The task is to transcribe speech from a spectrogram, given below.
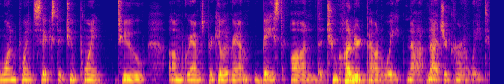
1.6 to 2.2 um, grams per kilogram based on the 200 pound weight, not not your current weight.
